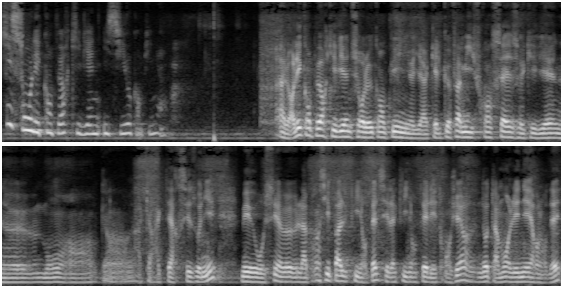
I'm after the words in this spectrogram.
Qui sont les campeurs qui viennent ici au camping? Alors les campeurs qui viennent sur le camping, il y a quelques familles françaises qui viennent euh, bon, en, à caractère saisonnier, mais aussi euh, la principale clientèle, c'est la clientèle étrangère, notamment les Néerlandais,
